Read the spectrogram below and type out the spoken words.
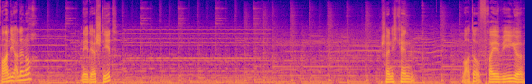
Fahren die alle noch? Ne, der steht. Wahrscheinlich kein... Warte auf freie Wege.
